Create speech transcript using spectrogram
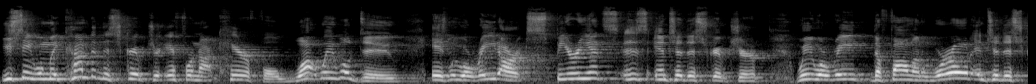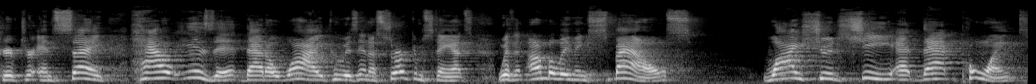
You see, when we come to the scripture, if we're not careful, what we will do is we will read our experiences into the scripture. We will read the fallen world into the scripture and say, how is it that a wife who is in a circumstance with an unbelieving spouse, why should she at that point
